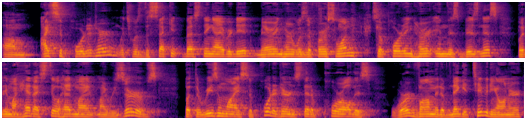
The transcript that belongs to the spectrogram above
um, I supported her, which was the second best thing I ever did. Marrying her was the first one. Supporting her in this business, but in my head, I still had my my reserves. But the reason why I supported her instead of pour all this word vomit of negativity on her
